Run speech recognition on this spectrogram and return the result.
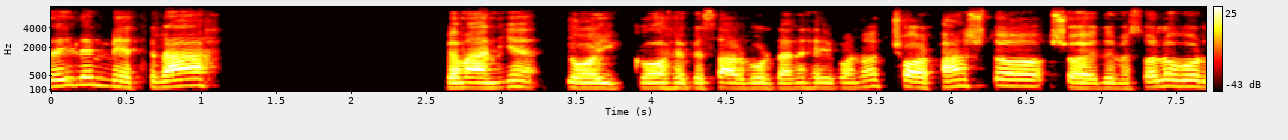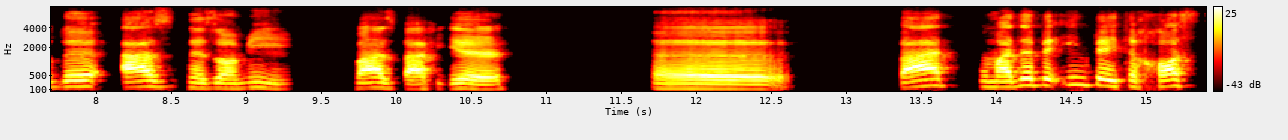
زیل مطرح به معنی جایگاه به سر بردن حیوانات چهار پنج تا شاهد مثال آورده از نظامی و از بقیه. بعد اومده به این بیت خاص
